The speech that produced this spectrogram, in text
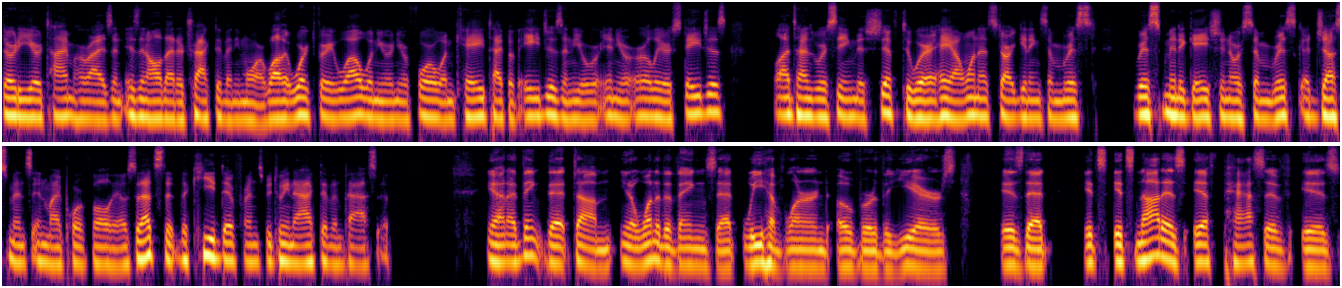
30 year time horizon isn't all that attractive anymore while it worked very well when you're in your 401k type of ages and you were in your earlier stages a lot of times we're seeing this shift to where hey i want to start getting some risk risk mitigation or some risk adjustments in my portfolio. So that's the, the key difference between active and passive. Yeah and i think that um, you know one of the things that we have learned over the years is that it's it's not as if passive is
